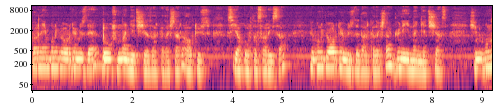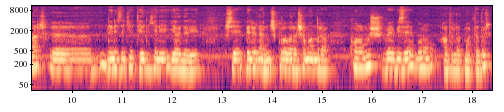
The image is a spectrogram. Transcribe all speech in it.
Örneğin bunu gördüğümüzde doğusundan geçeceğiz arkadaşlar. Alt üst siyah orta sarıysa. Ve bunu gördüğümüzde de arkadaşlar güneyinden geçeceğiz. Şimdi bunlar e, denizdeki tehlikeli yerleri işte belirlenmiş buralara şamandıra konulmuş ve bize bunu hatırlatmaktadır.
